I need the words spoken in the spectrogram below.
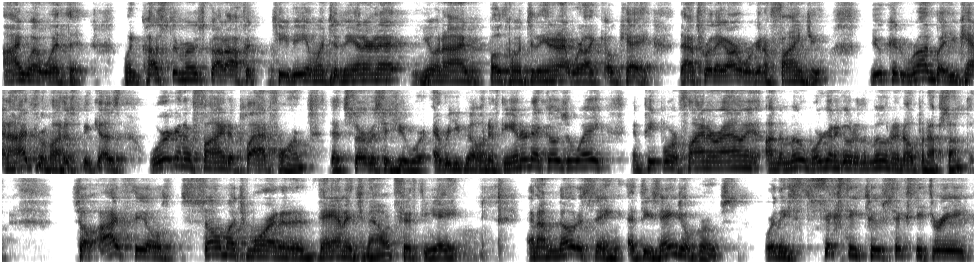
I went with it. When customers got off of TV and went to the internet, you and I both went to the internet. We're like, okay, that's where they are. We're going to find you. You could run, but you can't hide from us because we're going to find a platform that services you wherever you go. And if the internet goes away and people are flying around on the moon, we're going to go to the moon and open up something. So I feel so much more at an advantage now at 58 and I'm noticing at these angel groups where these 62, 63,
